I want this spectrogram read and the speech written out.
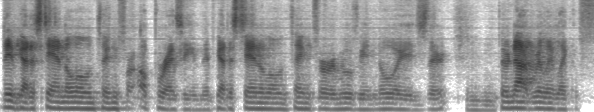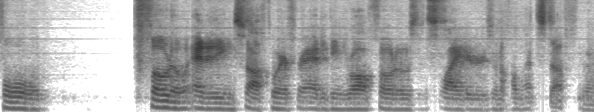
they've got a standalone thing for upresing. They've got a standalone thing for removing noise. They're Mhm. they're not really like a full photo editing software for editing raw photos and sliders and all that stuff. Right.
